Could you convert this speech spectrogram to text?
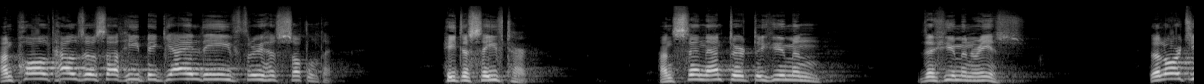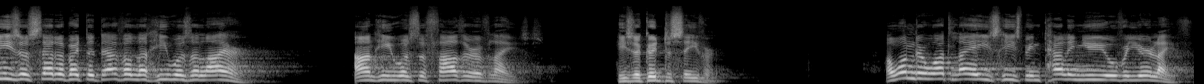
And Paul tells us that he beguiled Eve through his subtlety. He deceived her. And sin entered the human, the human race. The Lord Jesus said about the devil that he was a liar and he was the father of lies. He's a good deceiver. I wonder what lies he's been telling you over your life.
